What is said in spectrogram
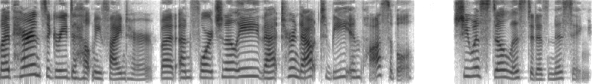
My parents agreed to help me find her, but unfortunately, that turned out to be impossible. She was still listed as missing.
